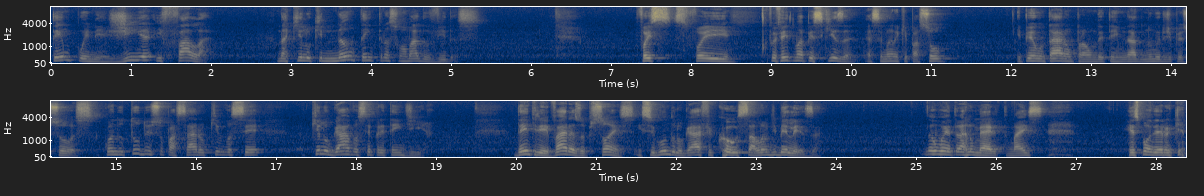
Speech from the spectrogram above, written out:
tempo, energia e fala naquilo que não tem transformado vidas. Foi, foi, foi feita uma pesquisa essa semana que passou e perguntaram para um determinado número de pessoas: quando tudo isso passar, o que você, que lugar você pretende ir? Dentre várias opções, em segundo lugar ficou o salão de beleza. Não vou entrar no mérito, mas responderam que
